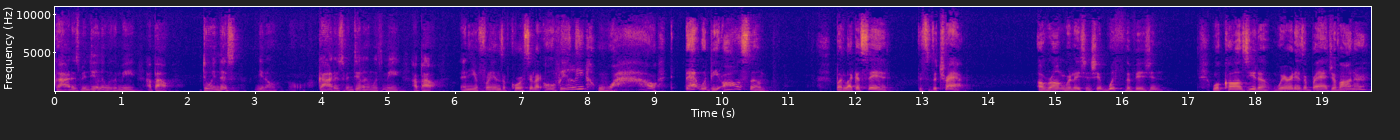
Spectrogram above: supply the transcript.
God has been dealing with me about doing this. You know, God has been dealing with me about And your friends, of course, they're like, oh, really? Wow, that would be awesome. But like I said, this is a trap. A wrong relationship with the vision will cause you to wear it as a badge of honor,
